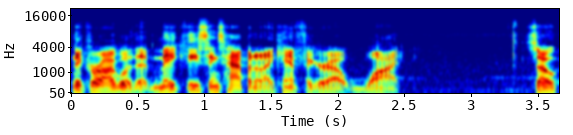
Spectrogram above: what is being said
Nicaragua that make these things happen, and I can't figure out why. So,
